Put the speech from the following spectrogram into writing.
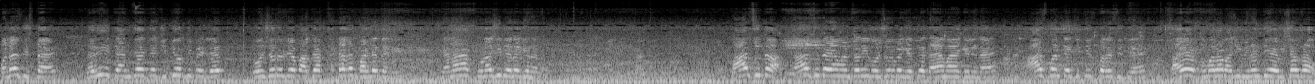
पणच दिसत आहे तरी त्यांचे ते जितीवरती पेटलेत. दोनशे रुपये बाजा खटाखट पाडले त्यांनी. त्यांना कुणाशी देणं घेणं नाही. काल सुद्धा काल सुद्धा या माणसाने दोनशे रुपये घेतले दयामाया केली नाही. आज पण त्याची तीच परिस्थिती आहे. साहेब तुम्हाला माझी विनंती आहे विशालराव.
